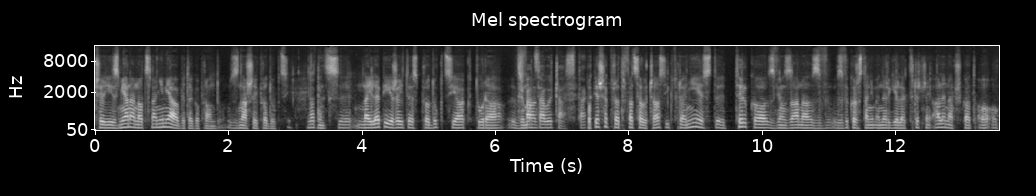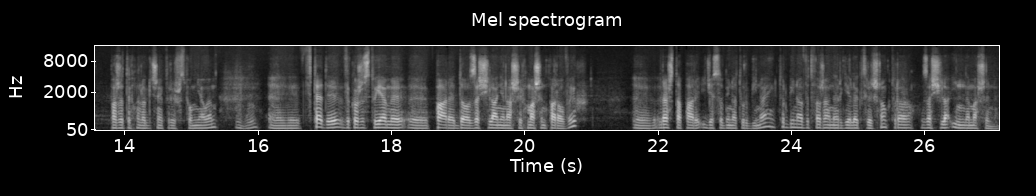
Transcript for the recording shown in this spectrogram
czyli zmiana nocna nie miałaby tego prądu z naszej produkcji. No tak. Więc e, najlepiej, jeżeli to jest produkcja, która trwa wymaga, cały czas, tak? Po pierwsze, która trwa cały czas i która nie jest e, tylko związana z, z wykorzystaniem energii elektrycznej, ale na przykład o, o parze technologicznej, o której już wspomniałem. Mhm. Wtedy wykorzystujemy parę do zasilania naszych maszyn parowych reszta pary idzie sobie na turbinę i turbina wytwarza energię elektryczną, która zasila inne maszyny.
